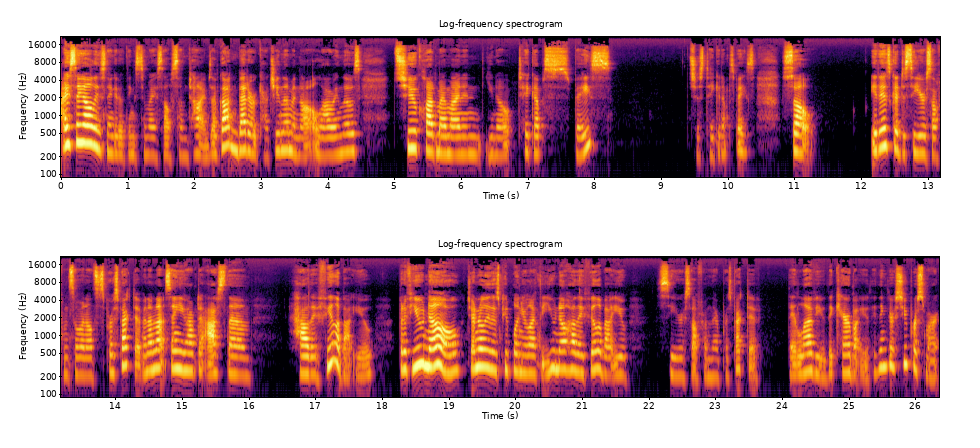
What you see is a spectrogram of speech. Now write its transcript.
I say all these negative things to myself sometimes. I've gotten better at catching them and not allowing those to cloud my mind and, you know, take up space it's just taking up space. So it is good to see yourself from someone else's perspective. And I'm not saying you have to ask them how they feel about you, but if you know, generally there's people in your life that you know how they feel about you, see yourself from their perspective. They love you. They care about you. They think they're super smart.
